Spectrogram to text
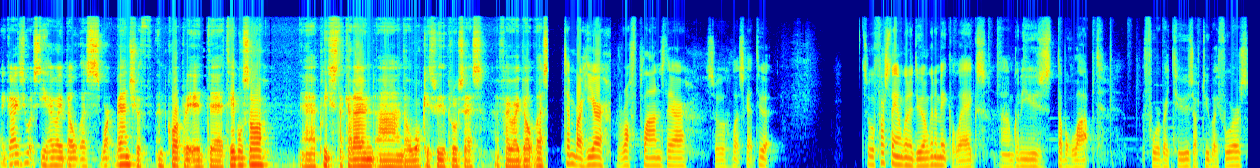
Right guys, you want to see how I built this workbench with incorporated uh, table saw? Uh, please stick around and I'll walk you through the process of how I built this. Timber here, rough plans there, so let's get to it. So first thing I'm going to do, I'm going to make the legs. I'm going to use double lapped 4x2s or 2x4s.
